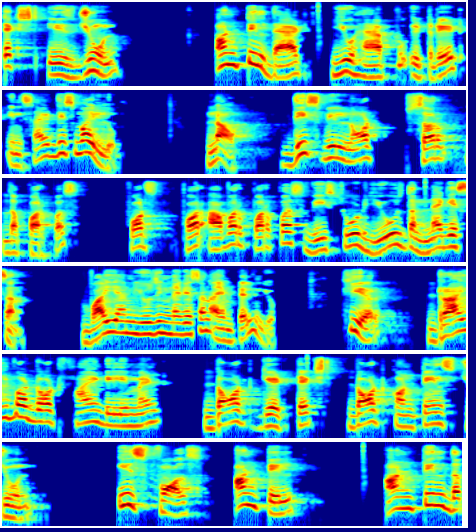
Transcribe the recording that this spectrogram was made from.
text is June, until that you have to iterate inside this while loop. Now, this will not serve the purpose. For, for our purpose, we should use the negation. Why I am using negation? I am telling you. Here, driver dot find element dot get text dot contains June is false until until the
